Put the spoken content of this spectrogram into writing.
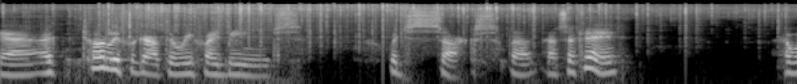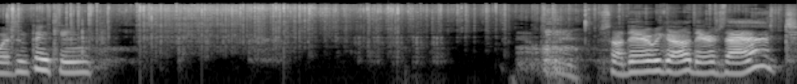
Yeah, I totally forgot the refried beans, which sucks, but that's okay. I wasn't thinking. so there we go, there's that.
